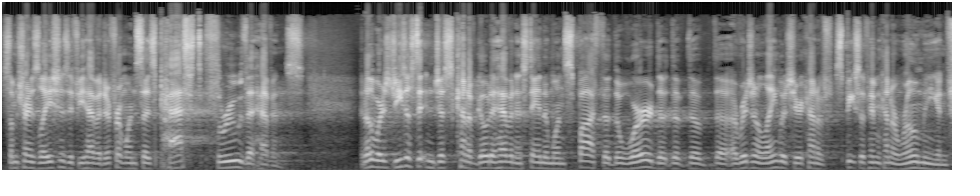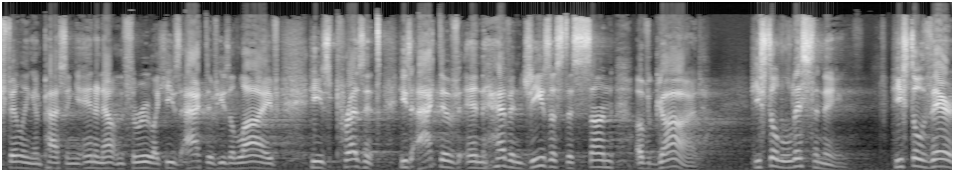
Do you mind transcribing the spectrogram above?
Some translations, if you have a different one, says passed through the heavens. In other words, Jesus didn't just kind of go to heaven and stand in one spot. The, the word, the, the, the, the, original language here kind of speaks of him kind of roaming and filling and passing in and out and through. Like he's active, he's alive, he's present, he's active in heaven. Jesus, the Son of God, he's still listening. He's still there,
